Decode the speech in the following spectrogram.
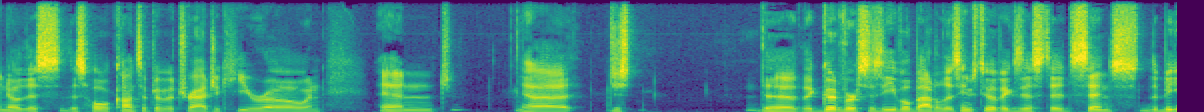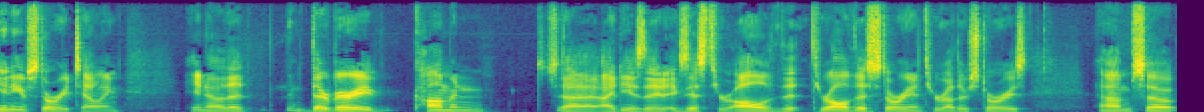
You know this this whole concept of a tragic hero and and uh, just the the good versus evil battle that seems to have existed since the beginning of storytelling. You know that they're very common uh, ideas that exist through all of the through all of this story and through other stories. Um, so,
